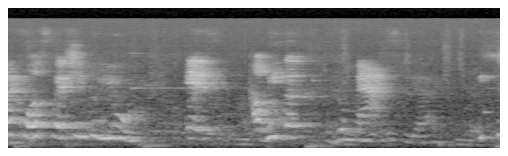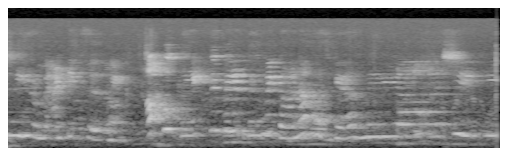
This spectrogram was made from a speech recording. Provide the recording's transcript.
my first question to you is अभी तक रोमांस है इतनी रोमांटिक फ़िल्म है अब तो देखते मेरे दिल में गाना बज गया मेरी आशिकी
